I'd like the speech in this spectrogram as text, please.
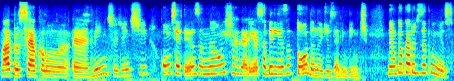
lá para o século XX, é, a gente com certeza não enxergaria essa beleza toda na Gisele Bündchen. Né? O que eu quero dizer com isso?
